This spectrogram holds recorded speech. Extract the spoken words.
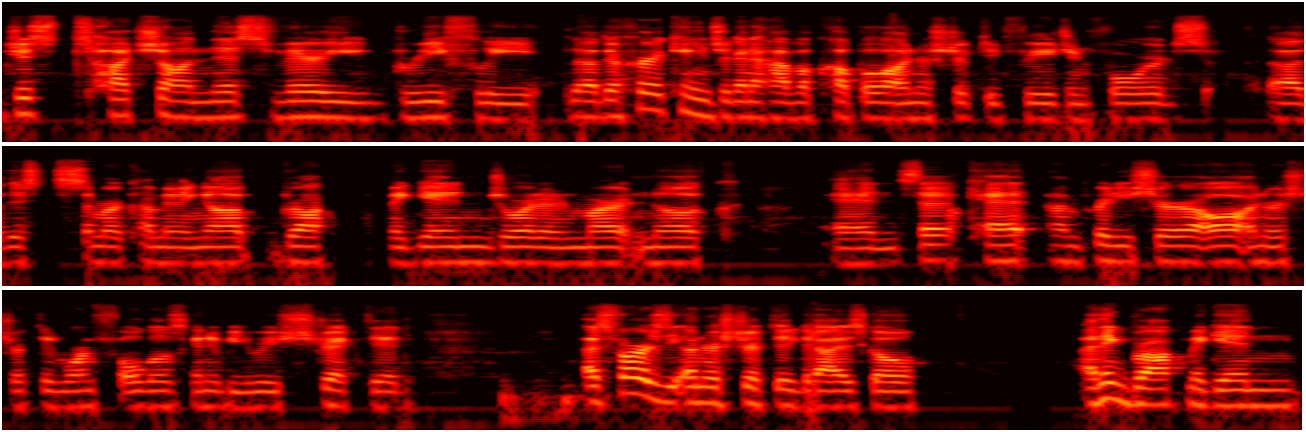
just touch on this very briefly. The, the Hurricanes are going to have a couple unrestricted free agent forwards uh, this summer coming up. Brock McGinn, Jordan Martinook, and Selket. I'm pretty sure all unrestricted. Warren Foegele is going to be restricted. As far as the unrestricted guys go, I think Brock McGinn,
